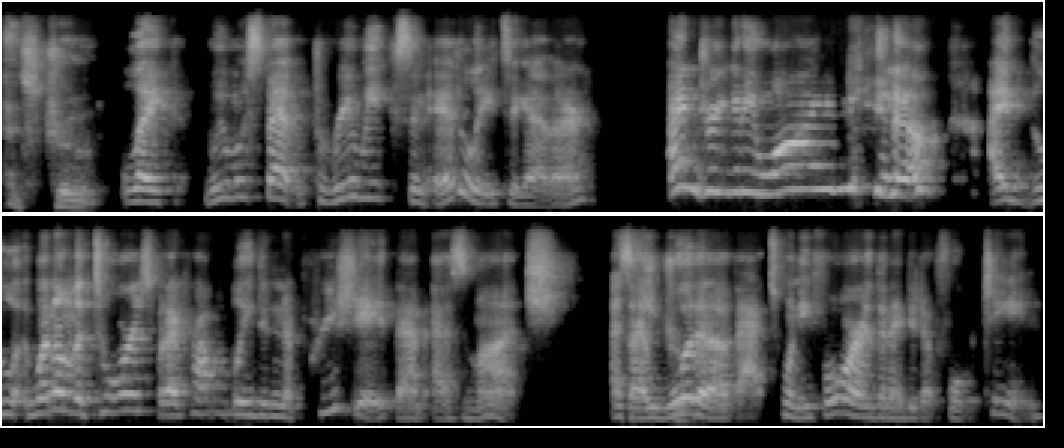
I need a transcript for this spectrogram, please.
that's true like we spent three weeks in italy together i didn't drink any wine you know i went on the tours but i probably didn't appreciate them as much as that's i would have at 24 than i did at 14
